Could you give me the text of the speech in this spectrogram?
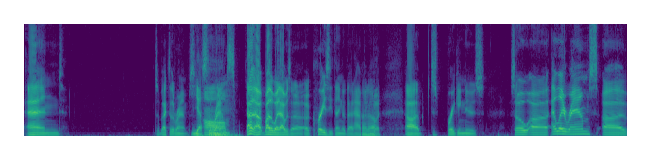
And so back to the Rams. Yes, the Um, Rams. that- that- by the way, that was a, a crazy thing that that happened. I know. But uh, just breaking news. So uh, L.A. Rams uh,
